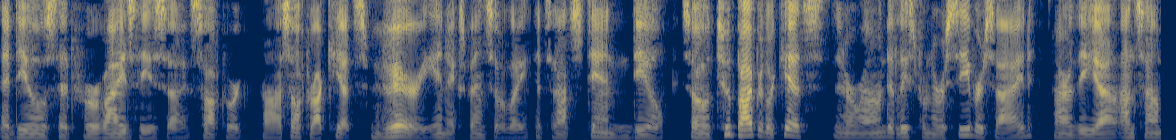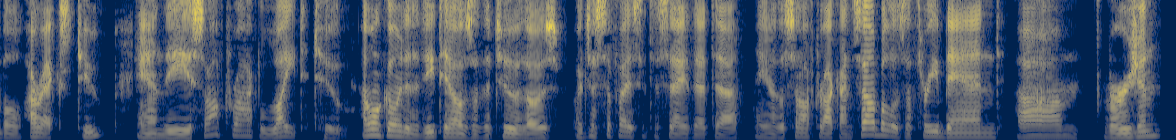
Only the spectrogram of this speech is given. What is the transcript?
that deals that provides these uh, software uh, soft rock kits very inexpensively. It's an outstanding deal. So two popular kits that are around, at least from the receiver side, are the uh, Ensemble RX2 and the Soft Rock Lite 2. I won't go into the details of the two of those, but just suffice it to say that uh, you know the Soft Rock Ensemble is a three-band um, version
